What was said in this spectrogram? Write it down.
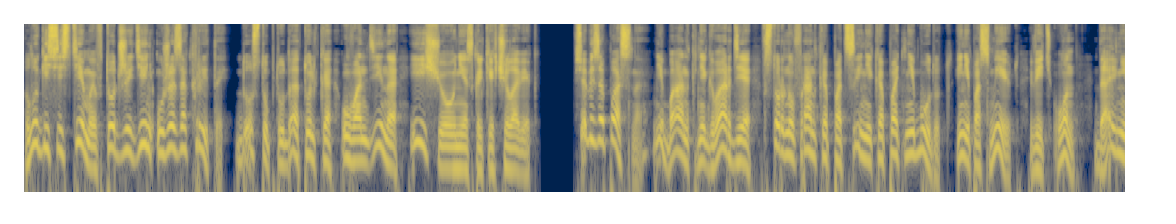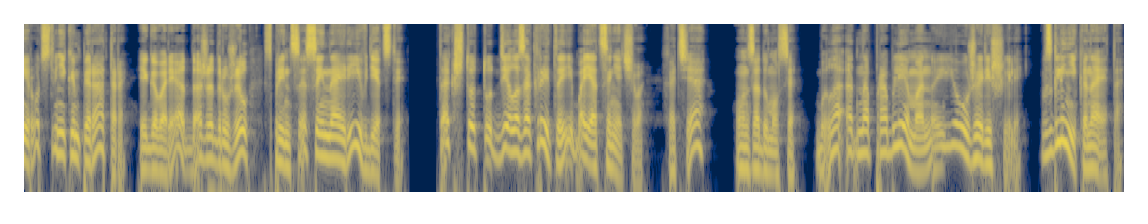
Логи системы в тот же день уже закрыты. Доступ туда только у Вандина и еще у нескольких человек. Все безопасно. Ни банк, ни гвардия в сторону Франка Пацини копать не будут и не посмеют, ведь он дальний родственник императора и, говорят, даже дружил с принцессой Найри в детстве. Так что тут дело закрыто и бояться нечего. Хотя, он задумался, была одна проблема, но ее уже решили. Взгляни-ка на это.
